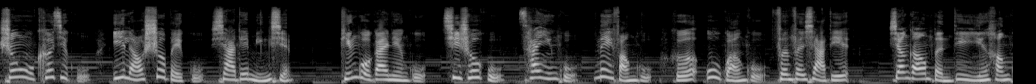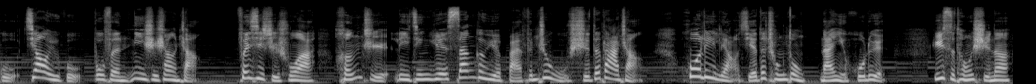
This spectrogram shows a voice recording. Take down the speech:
生物科技股、医疗设备股下跌明显，苹果概念股、汽车股、餐饮股、内房股和物管股纷纷下跌。香港本地银行股、教育股部分逆势上涨。分析指出啊，恒指历经约三个月百分之五十的大涨，获利了结的冲动难以忽略。与此同时呢，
